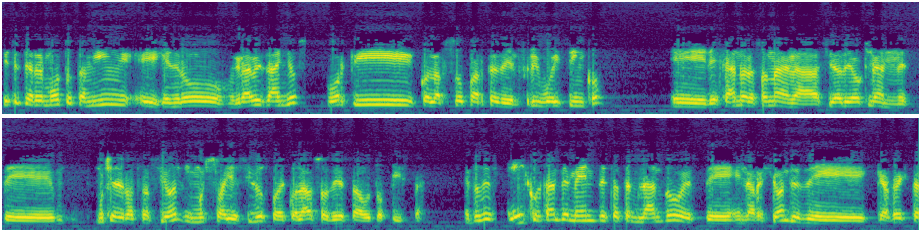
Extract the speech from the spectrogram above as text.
este terremoto también eh, generó graves daños porque colapsó parte del Freeway 5 eh, dejando la zona de la ciudad de Oakland este mucha devastación y muchos fallecidos por el colapso de esta autopista. Entonces, y constantemente está temblando este, en la región desde que afecta,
